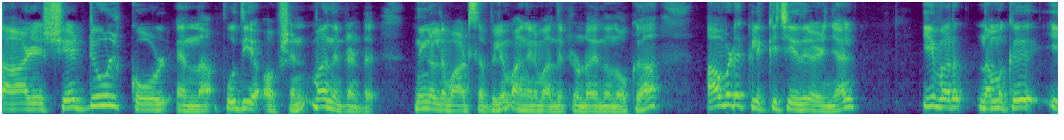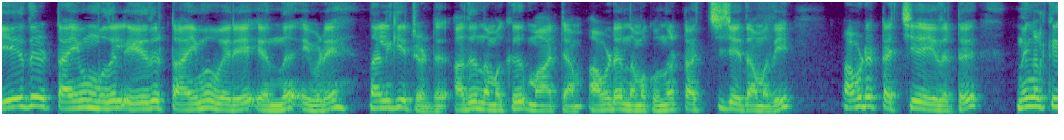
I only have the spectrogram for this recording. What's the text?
താഴെ ഷെഡ്യൂൾ കോൾ എന്ന പുതിയ ഓപ്ഷൻ വന്നിട്ടുണ്ട്. നിങ്ങളുടെ വാട്സാപ്പിലും അങ്ങനെ വന്നിട്ടുണ്ടോ എന്ന് നോക്കുക. അവിടെ ക്ലിക്ക് ചെയ്ത് കഴിഞ്ഞാൽ ഇവർ നമുക്ക് ഏത് ടൈം മുതൽ ഏത് ടൈം വരെ എന്ന് ഇവിടെ നൽകിയിട്ടുണ്ട്. അത് നമുക്ക് മാറ്റാം. അവിടെ നമുക്കൊന്ന് ടച്ച് ചെയ്താൽ മതി. അവിടെ ടച്ച് ചെയ്തിട്ട് നിങ്ങൾക്ക്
